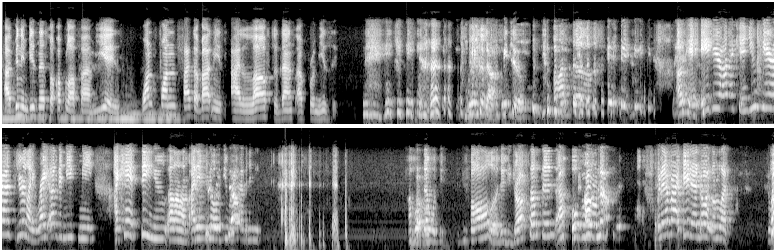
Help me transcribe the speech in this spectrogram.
I've been in business for a couple of um, years. One fun fact about me is I love to dance Afro music. me too, though. Me too. Awesome. okay, Adriana, can you hear us? You're like right underneath me. I can't see you. Um, I didn't know if you were having any. I hope that would. Did you fall or did you drop something? I hope. It oh no. Whenever I hear that noise, I'm like. no,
